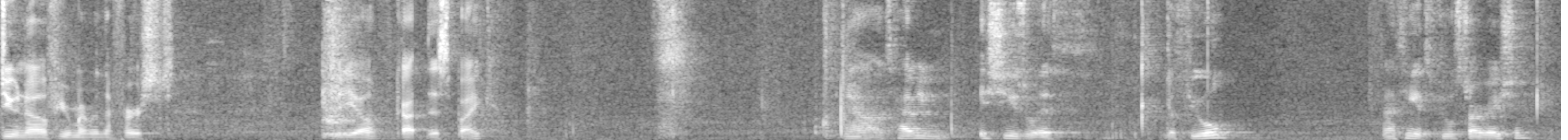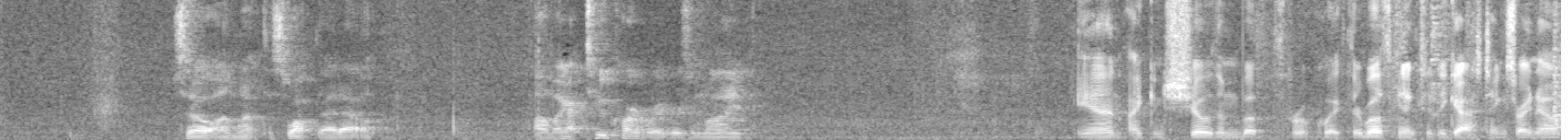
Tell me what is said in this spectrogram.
do know, if you remember the first video, got this bike. Now it's having issues with the fuel. And I think it's fuel starvation. So I'm gonna have to swap that out. Um, I got two carburetors in mine and I can show them both real quick. They're both connected to gas tanks right now.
